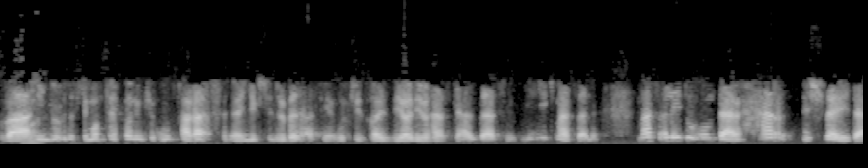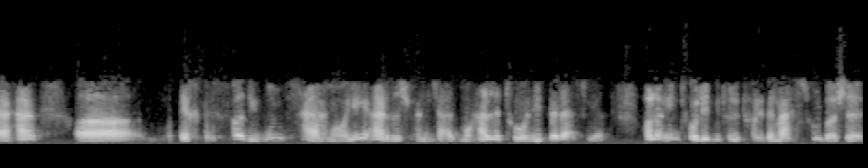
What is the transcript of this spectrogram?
و بله. اینجور است که ما فکر کنیم که اون فقط یک چیز رو به دست اون چیزهای زیادی رو هست که از دست میده. یک مسئله. مسئله دوم در هر کشوری در هر اقتصادی اون سرمایه ارزشمندی که از محل تولید به دست بیاد. حالا این تولید می‌تونه تولید محصول باشه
